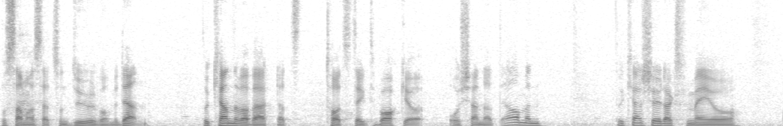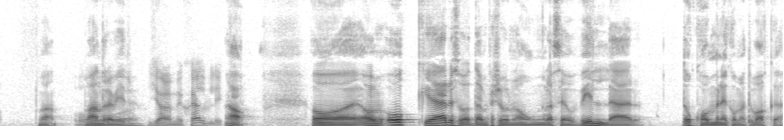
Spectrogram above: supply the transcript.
på samma sätt som du vill vara med den, då kan det vara värt att ta ett steg tillbaka och, och känna att, ja men, då kanske det är dags för mig att Va- vandra vidare göra mig själv liksom. Ja och, och, är det så att den personen ångrar sig och vill det här Då kommer den komma tillbaka.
